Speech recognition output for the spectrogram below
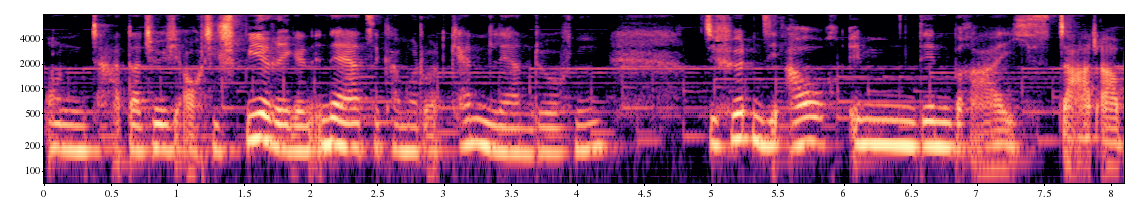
und hat natürlich auch die Spielregeln in der Ärztekammer dort kennenlernen dürfen, Sie führten sie auch in den Bereich Startup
